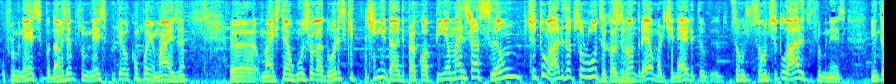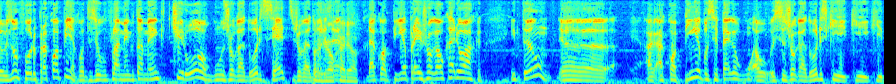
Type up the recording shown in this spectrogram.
o Fluminense, vou dar um exemplo do Fluminense porque eu acompanho mais, né? Ah, mas tem alguns jogadores que tinham idade pra copinha, mas já são titulares absolutos. É o caso do André, o Martinelli, são, são titulares do Fluminense. Então eles não foram pra copinha. Aconteceu com o Flamengo também, que tirou alguns jogadores, sete jogadores né, da copinha pra ir jogar o Carioca. Então, ah, a, a copinha, você pega algum- esses jogadores que, que, que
